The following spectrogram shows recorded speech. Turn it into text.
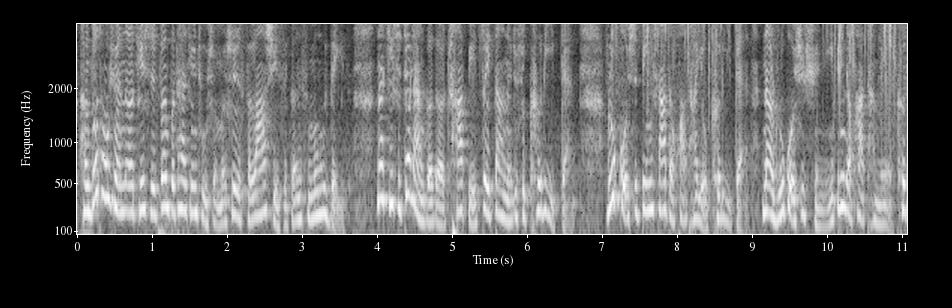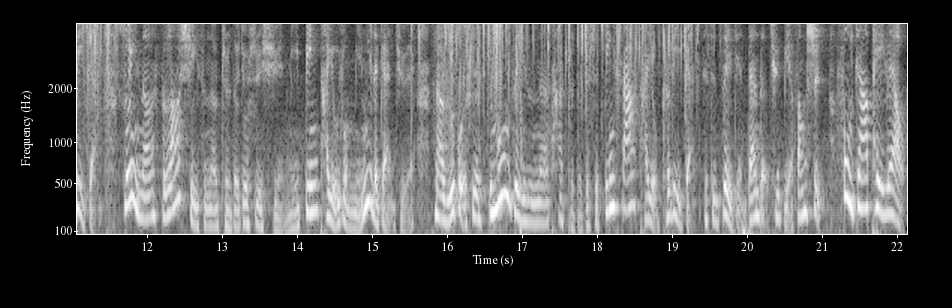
很多同学呢，其实分不太清楚什么是 slushes 跟 smoothies。那其实这两个的差别最大呢，就是颗粒感。如果是冰沙的话，它有颗粒感；那如果是雪泥冰的话，它没有颗粒感。所以呢，slushes 呢指的就是雪泥冰，它有一种绵密的感觉。那如果是 smoothies 呢，它指的就是冰沙，它有颗粒感。这是最简单的区别方式。附加配料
